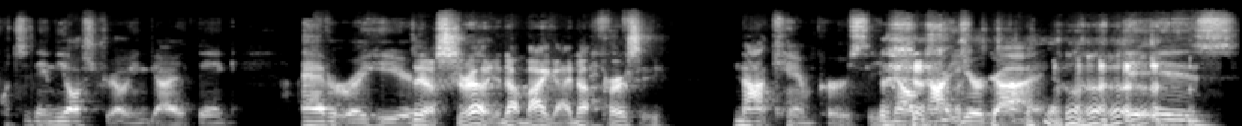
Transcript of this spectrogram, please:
what's his name? The Australian guy, I think. I have it right here. The Australian, not my guy, not Percy. Not Cam Percy. No, not your guy. It is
